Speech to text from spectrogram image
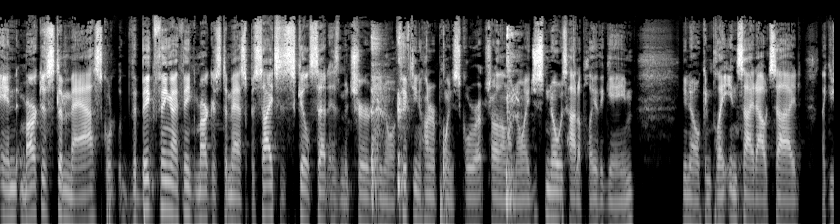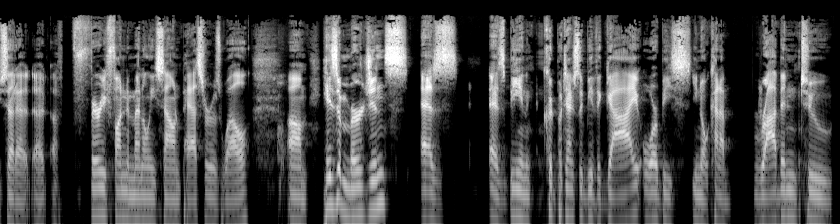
and Marcus Domask, the big thing I think Marcus Domask, besides his skill set, has matured. You know, a fifteen hundred point scorer at Southern Illinois, just knows how to play the game. You know, can play inside, outside, like you said, a, a, a very fundamentally sound passer as well. Um, his emergence as as being could potentially be the guy or be you know kind of Robin to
